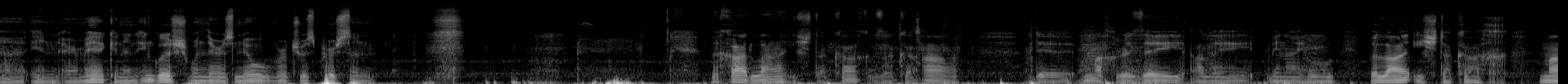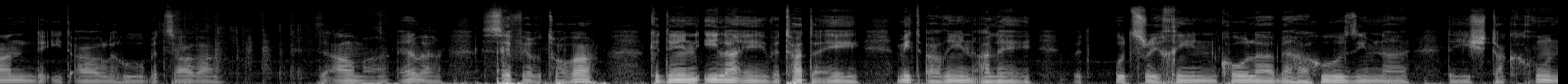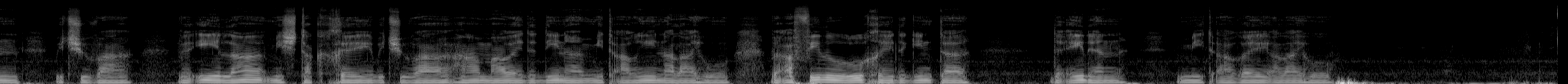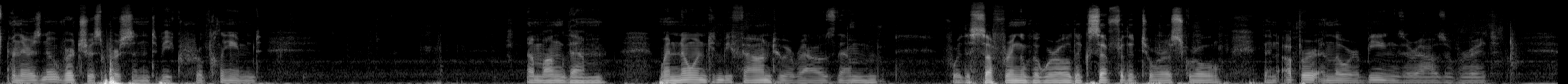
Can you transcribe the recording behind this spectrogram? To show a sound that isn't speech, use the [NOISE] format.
uh, in Aramaic and in English when there is no virtuous person. "Vechad la ishtakach zaka'a" de machrezei ale benaihu vela ishtakach man de it'ar lehu betzara de alma ela sefer Torah כדין אילאי ותתאי מתארין עלי וצריכין קולה בההוא זימנה דישתכחון בתשובה ואילה משתכחי בתשובה המרי דדינא מתארין עליהו ואפילו רוחי דגינתא דעדן מתארי עליהו When there is no virtuous person to be proclaimed among them, when no one can be found to arouse them for the suffering of the world except for the Torah scroll, then upper and lower beings arouse over it.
